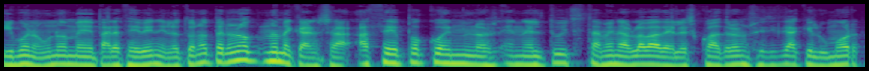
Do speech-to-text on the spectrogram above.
Y bueno, uno me parece bien y el otro no, pero no, no me cansa. Hace poco en, los, en el Twitch también hablaba del Escuadrón Suicida, que el humor,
